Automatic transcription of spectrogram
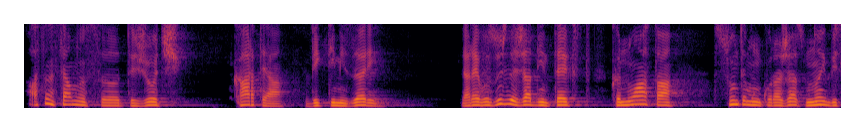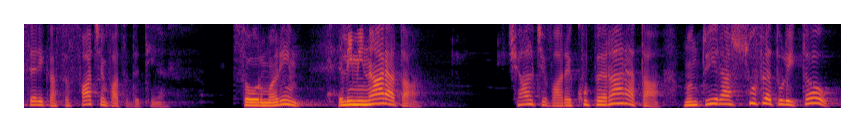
Asta înseamnă să te joci cartea victimizării. Dar ai văzut deja din text că nu asta suntem încurajați noi, biserica, să facem față de tine. Să urmărim eliminarea ta. Ce altceva? Recuperarea ta, mântuirea sufletului tău.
